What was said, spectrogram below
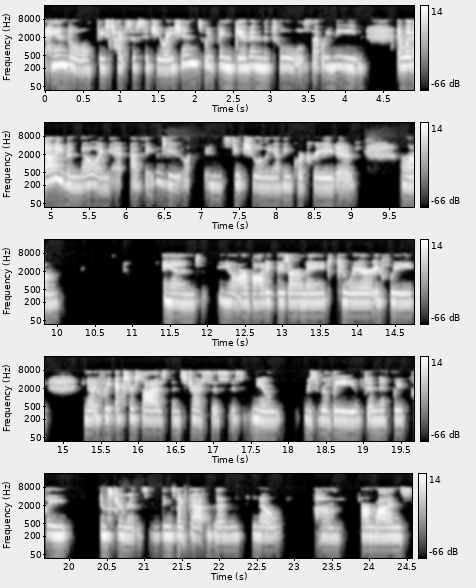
handle these types of situations we've been given the tools that we need and without even knowing it i think mm. too like instinctually i think we're creative um and you know our bodies are made to where if we you know if we exercise then stress is, is you know is relieved and if we play instruments and things like that then you know um, our minds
